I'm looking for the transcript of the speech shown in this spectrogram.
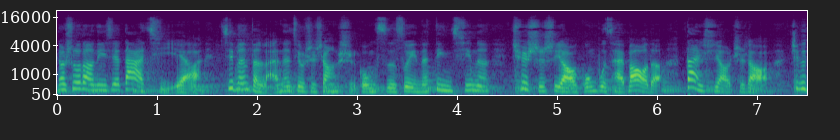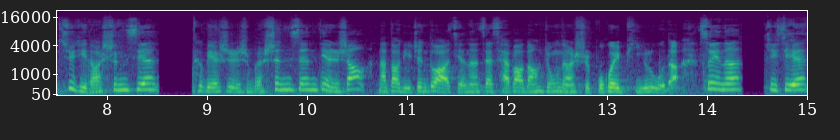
要说到那些大企业啊，基本本来呢就是上市公司，所以呢定期呢确实是要公布财报的。但是要知道，这个具体到生鲜，特别是什么生鲜电商，那到底挣多少钱呢？在财报当中呢是不会披露的。所以呢，这些。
